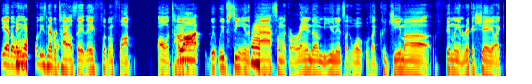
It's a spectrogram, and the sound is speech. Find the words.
Yeah, but with, with these never titles, they they flip and flop all the time. A lot we, we've seen in the mm. past some like random units like what was like Kojima, Finlay, and Ricochet. Like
